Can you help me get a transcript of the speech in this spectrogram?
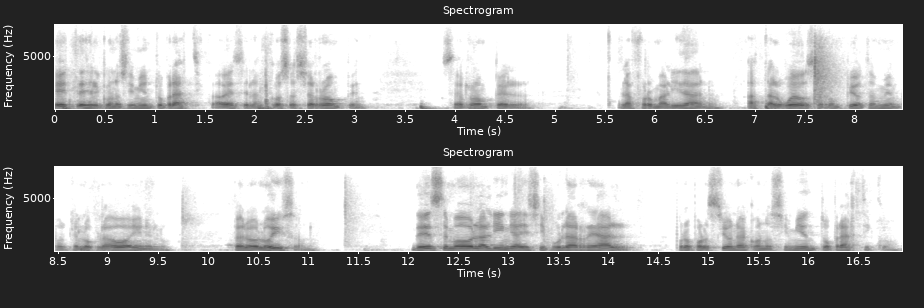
Este es el conocimiento práctico. A veces las cosas se rompen, se rompe la formalidad, ¿no? Hasta el huevo se rompió también porque lo clavó ahí en el... Pero lo hizo, ¿no? De ese modo la línea discipular real proporciona conocimiento práctico.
